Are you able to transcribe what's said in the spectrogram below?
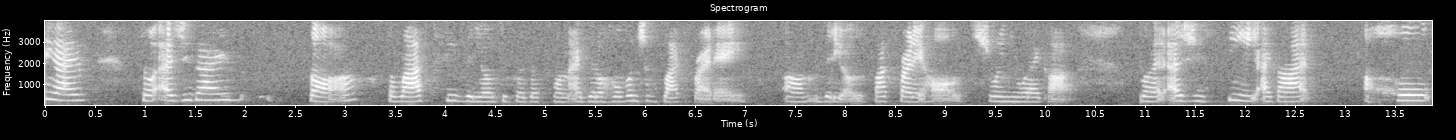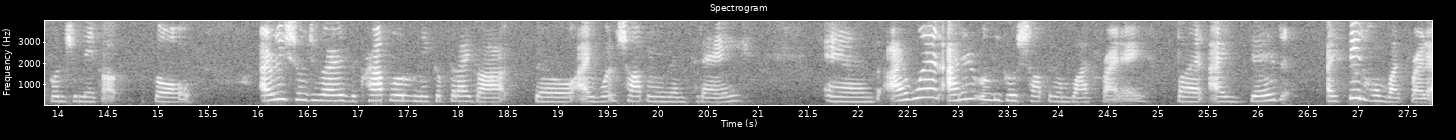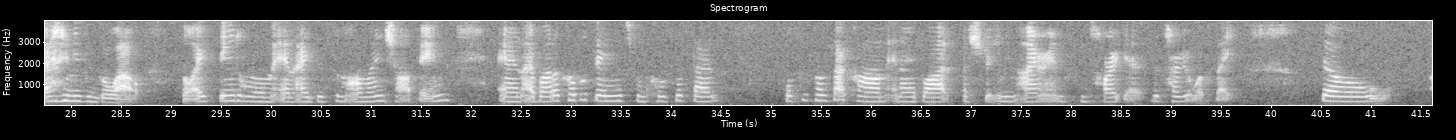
Hey guys, so as you guys saw, the last few videos before this one, I did a whole bunch of Black Friday um, videos, Black Friday hauls, showing you what I got. But as you see, I got a whole bunch of makeup. So I already showed you guys the crap load of makeup that I got. So I went shopping again today. And I went, I didn't really go shopping on Black Friday. But I did, I stayed home Black Friday. I didn't even go out. So I stayed home and I did some online shopping. And I bought a couple things from Coastal Scents, coastalscents.com, and I bought a straightening iron from Target, the Target website. So,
